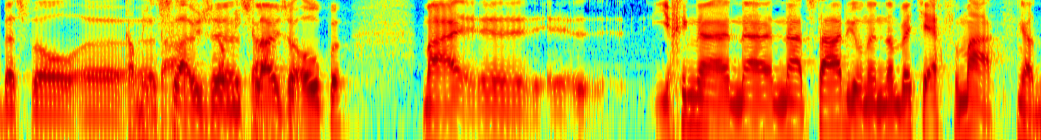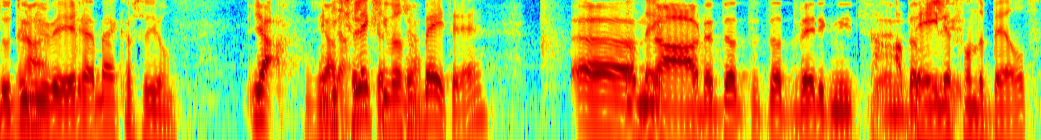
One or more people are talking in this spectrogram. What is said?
best wel eh, Kamikaze, sluizen, kamikaze. sluizen open. Maar je ging naar, naar, naar het stadion en dan werd je echt vermaakt. Ja, doet u Ja. nu weer hè, bij Castellon. Ja, En die selectie was ook beter, hè? Eh, deze nou, dat, dat, dat weet ik niet. Nou, En dat- Belen van de Belt.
